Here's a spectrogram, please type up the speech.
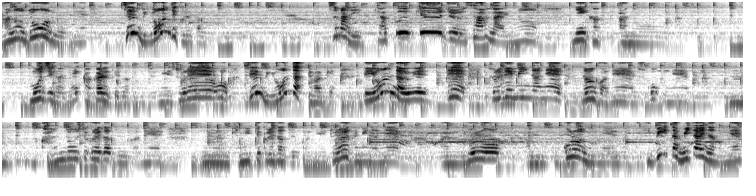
あのドールをね全部読んでくれたの。つまり193枚のにかあの文字がね書かれてるわけですよね。それを全部読んだってわけ。で読んだ上でそれでみんなねなんかねすごくね、うん、感動してくれたというかね、うん、気に入ってくれたというかねとりあえずみんなねあのいろいろあの心にねなんか響いたみたいなのね。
